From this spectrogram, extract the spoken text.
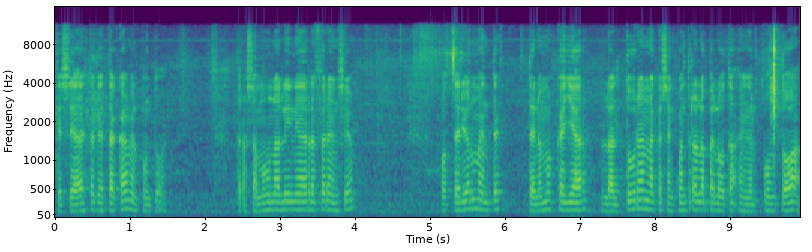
que sea esta que está acá en el punto A. Trazamos una línea de referencia. Posteriormente tenemos que hallar la altura en la que se encuentra la pelota en el punto A,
